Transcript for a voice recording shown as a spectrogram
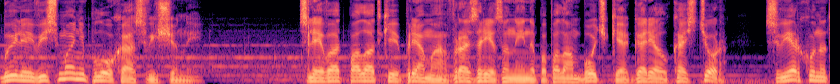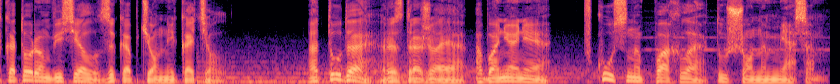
были весьма неплохо освещены. Слева от палатки, прямо в разрезанной напополам бочке, горел костер, сверху над которым висел закопченный котел. Оттуда, раздражая обоняние, вкусно пахло тушеным мясом.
